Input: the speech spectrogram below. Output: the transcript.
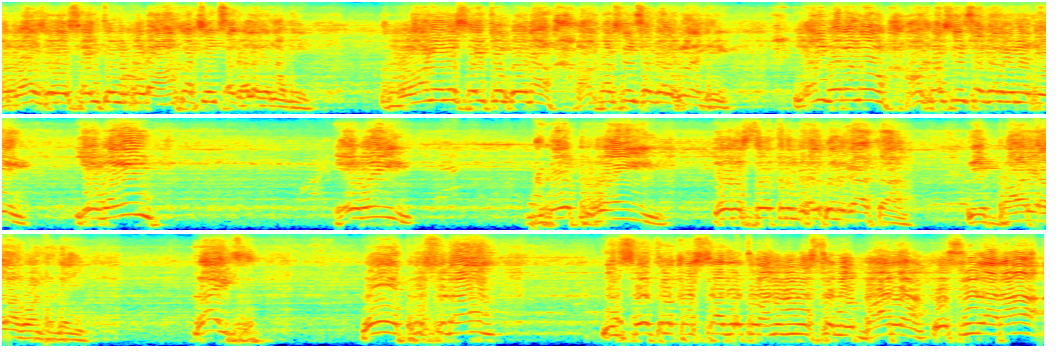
రాజులు సైతం కూడా ఆకర్షించగలిగినది. రాణులు సైతం కూడా ఆకర్షించగలిగినది. ఎందరను ఆకర్షించగలిగినది. ఏ వైన్? ఏ వైన్? Grape wine. దేవుడు స్తోత్రం కలుగును గాక. నీ భార్య అలాగ ఉంటది. రైట్ ఓ పురుషుడా నీ చేతులు కష్టాజీతం అనుభవిస్తే నీ భార్య. ఓ స్త్రీలారా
